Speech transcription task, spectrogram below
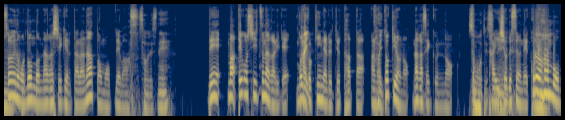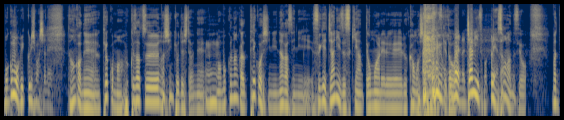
そういうのもどんどん流していけたらなと思ってます。そうですね。で、まあ、手越しつながりでもう一はい個気になるって言ってはった、あの、はい TOKIO の永瀬くんのそうですね。対処ですよね。これはもう僕もびっくりしましたね。なんかね、結構まあ複雑な心境でしたよね。うんまあ、僕なんか手越に永瀬にすげえジャニーズ好きやんって思われるかもしれないですけほどんま、やな、ジャニーズばっかりやな。そうなんですよ。まあ、好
